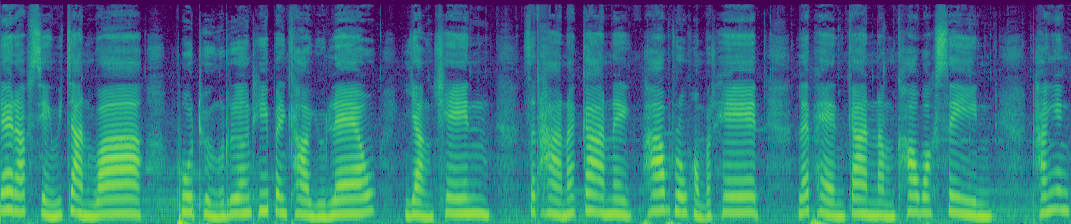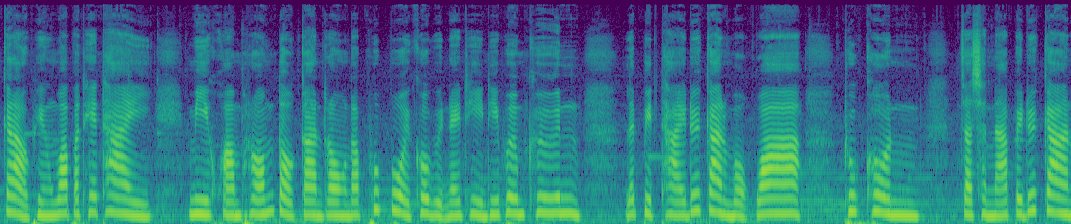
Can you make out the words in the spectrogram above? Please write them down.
ได้รับเสียงวิจารณ์ว่า พูดถึงเรื่องที่เป็นข่าวอยู่แล้ว อย่างเช่น สถานการณ์ในภาพรวมของประเทศ และแผนการนำเข้าวัคซีน ทั้งยังกล่าวเพียงว่าประเทศไทย มีความพร้อมต่อการรองรับผู้ป่วยโควิด -19 ที่เพิ่มขึ้น และปิดท้ายด้วยการบอกว่า ทุกคนจะชนะไปด้วยกัน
